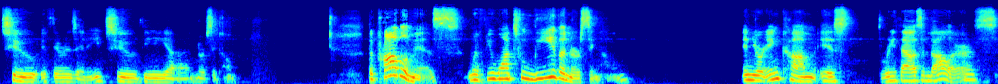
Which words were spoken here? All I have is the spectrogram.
to, if there is any, to the uh, nursing home. The problem is, if you want to leave a nursing home, and your income is $3,000,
